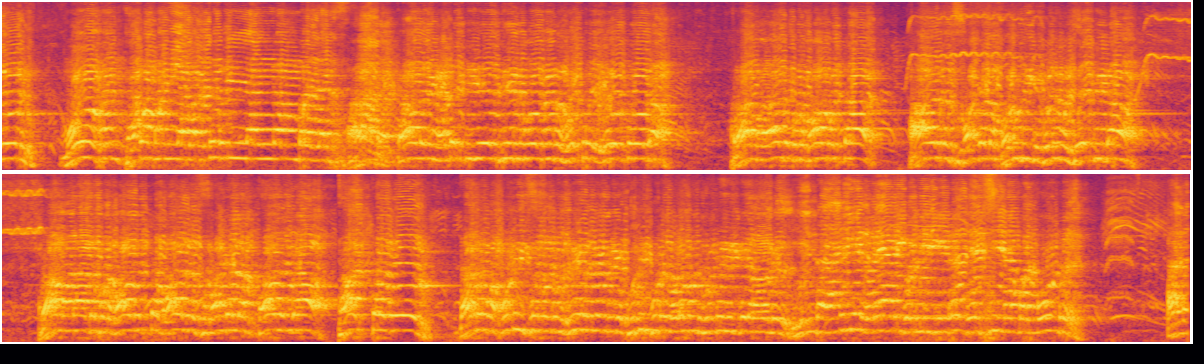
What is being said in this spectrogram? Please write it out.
துணையோடு மோகன் தவமணி அவரது வில்லங்கம் பிரதர்ஸ் காலை நடத்தியே தீர்வோம் ஒற்றை இருபத்தோரா. ராமநாதபுரம் மாவட்டம். ஆர்எஸ் மண்டல பகுதிக்கு பெருமை சேர்க்கிறார் ராமநாதபுரம் மாவட்டம் ஆர்எஸ் மண்டலம் தாலுகா சாத்தூர் தர்ம முனீஸ்வரர்கள் வீரர்களுக்கு துடிப்புடன் வளர்ந்து கொண்டிருக்கிறார்கள். இந்த அணியில் விளையாடி கொண்டிருக்கின்ற ஜெர்சி நம்பர் மூன்று. அந்த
